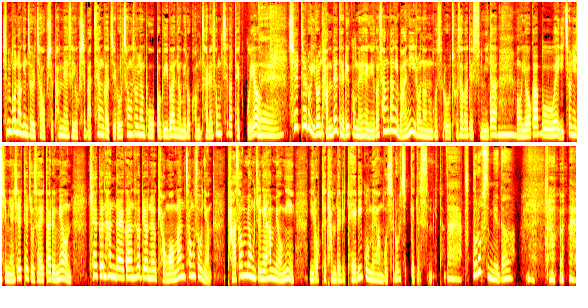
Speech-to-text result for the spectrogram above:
신분 확인 절차 없이 판매해서 역시 마찬가지로 청소년 보호법 위반 혐의로 검찰에 송치가 됐고요. 네. 실제로 이런 담배 대리구매 행위가 상당히 많이 일어나는 것으로 조사가 됐습니다. 음. 어, 여가부의 2020년 실태조사에 따르면 최근 한 달간 흡연을 경험한 청소 청소년 5명 중에 한 명이 이렇게 담배를 대리 구매한 것으로 집계됐습니다. 네, 부끄럽습니다. 네.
